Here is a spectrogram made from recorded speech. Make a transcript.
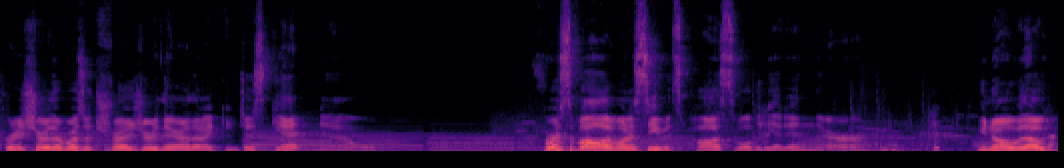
pretty sure there was a treasure there that I can just get now. First of all, I want to see if it's possible to get in there. You know, without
